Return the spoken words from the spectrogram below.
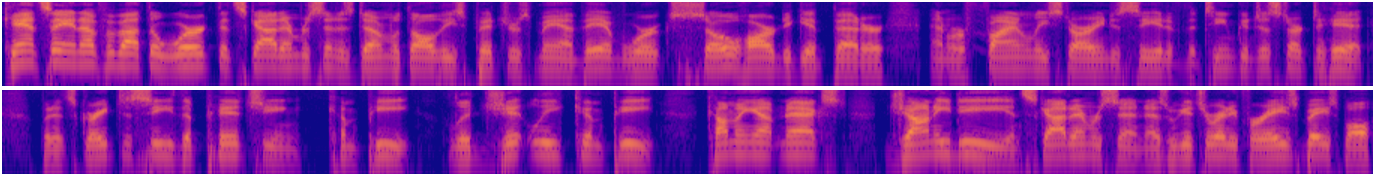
Can't say enough about the work that Scott Emerson has done with all these pitchers. Man, they have worked so hard to get better, and we're finally starting to see it. If the team can just start to hit, but it's great to see the pitching compete, legitly compete. Coming up next, Johnny D and Scott Emerson as we get you ready for A's baseball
